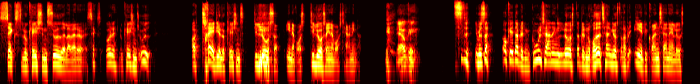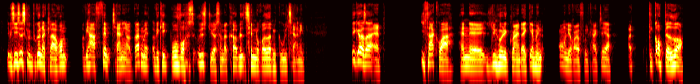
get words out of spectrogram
seks locations ud, eller hvad er det, seks, otte locations ud, Og tre af de her locations, de låser en af vores, de låser en af vores terninger. Ja, okay. Så, jamen så, okay, der blev den gule terning låst, der blev den røde terning låst, og der blev en af de grønne terninger låst. Det vil sige, så skal vi begynde at klare rum, og vi har fem terninger at godt med, og vi kan ikke bruge vores udstyr, som er koblet til den røde og den gule terning. Det gør så, at Ithaqua, han øh, lynhurtigt grinder igennem en ordentlig røvfuld karakter, og det går bedre.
